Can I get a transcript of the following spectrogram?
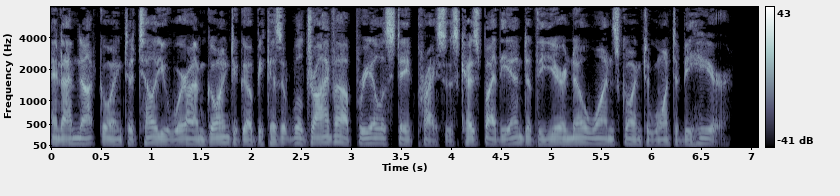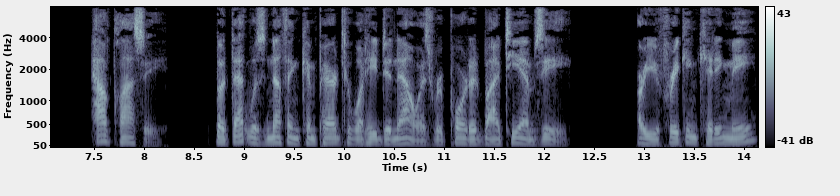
And I'm not going to tell you where I'm going to go because it will drive up real estate prices cause by the end of the year no one's going to want to be here. How classy. But that was nothing compared to what he did now as reported by TMZ. Are you freaking kidding me?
